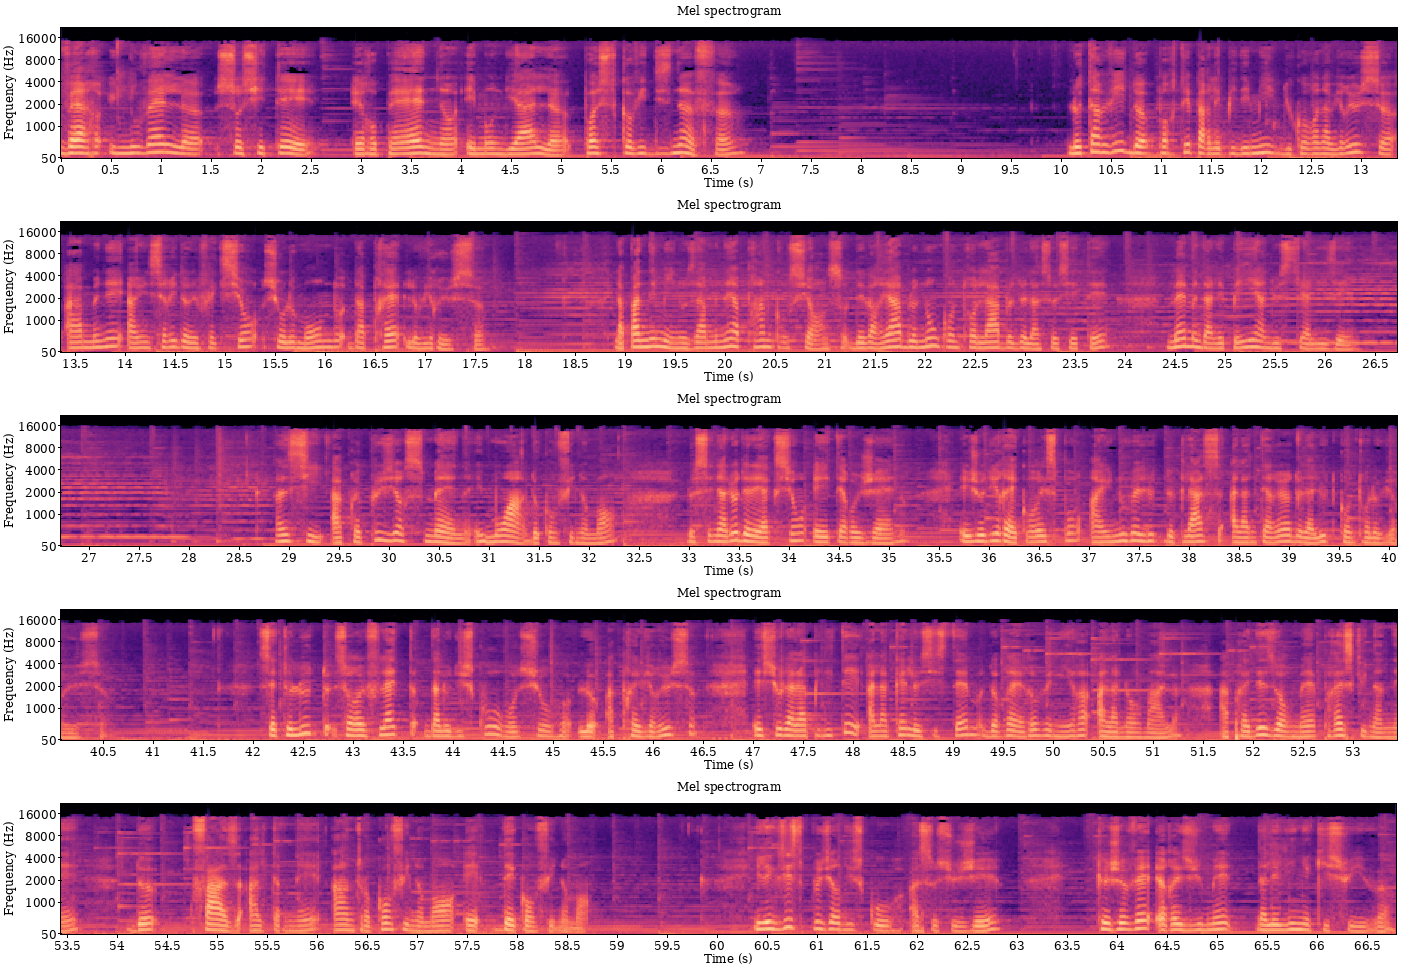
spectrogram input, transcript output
vers une nouvelle société européenne et mondiale post-Covid-19. hein. Le temps vide porté par l'épidémie du coronavirus a amené à une série de réflexions sur le monde d'après le virus. La pandémie nous a amené à prendre conscience des variables non contrôlables de la société, même dans les pays industrialisés. Ainsi, après plusieurs semaines et mois de confinement, le scénario de réaction est hétérogène et je dirais correspond à une nouvelle lutte de classe à l'intérieur de la lutte contre le virus. Cette lutte se reflète dans le discours sur le après-virus et sur la rapidité à laquelle le système devrait revenir à la normale, après désormais presque une année de phase alternée entre confinement et déconfinement. Il existe plusieurs discours à ce sujet que je vais résumer dans les lignes qui suivent.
